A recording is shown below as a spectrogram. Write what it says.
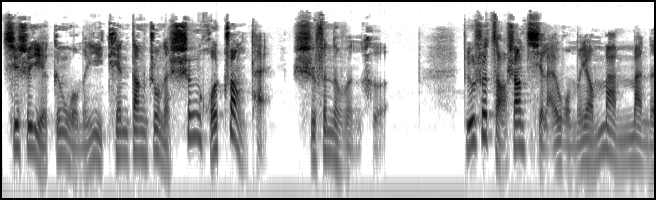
其实也跟我们一天当中的生活状态十分的吻合。比如说早上起来，我们要慢慢的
